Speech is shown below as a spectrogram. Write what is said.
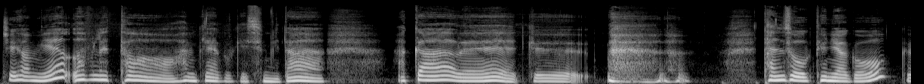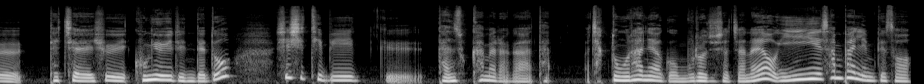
주현미의 러브레터 함께하고 계십니다. 아까 왜, 그, 단속 되냐고, 그, 대체 휴일, 공휴일인데도 CCTV 그 단속 카메라가 다 작동을 하냐고 물어주셨잖아요. 2238님께서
